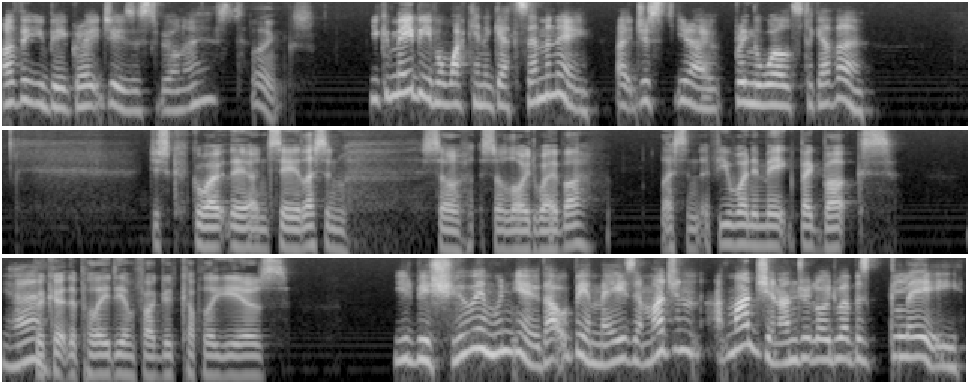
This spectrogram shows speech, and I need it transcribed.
I think you'd be a great Jesus, to be honest. Thanks. You can maybe even whack in a Gethsemane, like just you know, bring the worlds together. Just go out there and say, listen, Sir Sir Lloyd Webber, listen, if you want to make big bucks, Yeah. book out the Palladium for a good couple of years. You'd be a in, wouldn't you? That would be amazing. Imagine, imagine Andrew Lloyd Webber's glee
